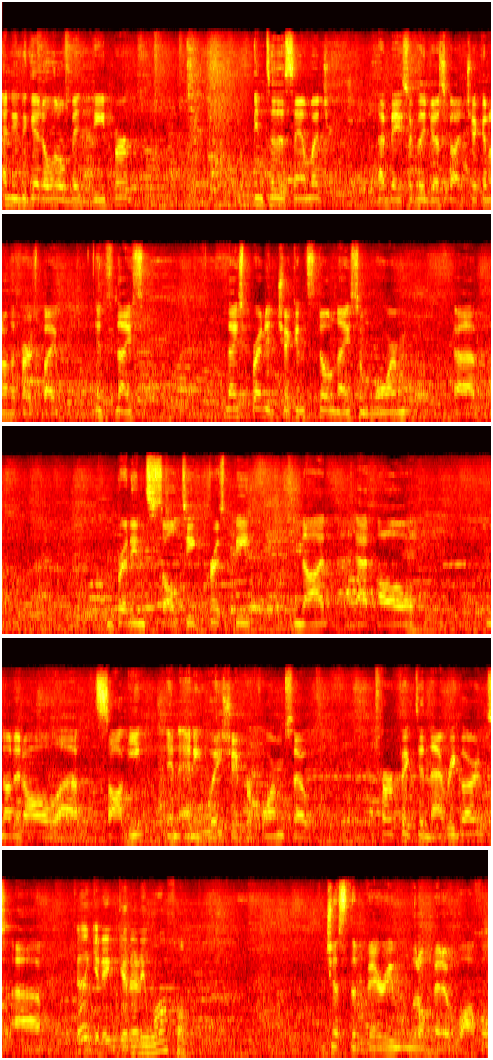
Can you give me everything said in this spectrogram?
I need to get a little bit deeper into the sandwich. I basically just got chicken on the first bite. It's nice, nice breaded chicken, still nice and warm. Uh, breading salty, crispy, not at all, not at all uh, soggy in any way, shape, or form. So perfect in that regards. Uh, I feel like you didn't get any waffle. just the very little bit of waffle.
